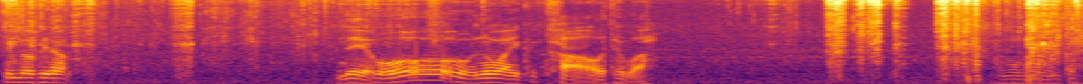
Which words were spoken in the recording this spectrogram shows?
เห็นบ่พี่น้องเดี๋ยวโอ้หน่วยคือขาวเถอะวะเอามองๆกัน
